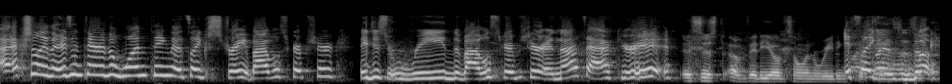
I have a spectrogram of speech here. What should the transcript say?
Actually, there isn't there the one thing that's like straight Bible scripture? They just read the Bible scripture, and that's accurate. It's just a video of someone reading. It's like something. the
